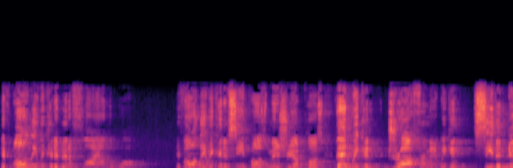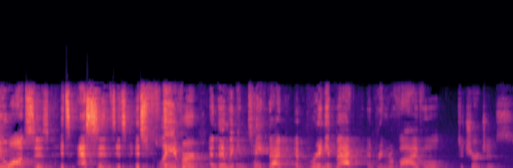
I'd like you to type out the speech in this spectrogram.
If only we could have been a fly on the wall. If only we could have seen Paul's ministry up close. Then we can draw from it. We can see the nuances, its essence, its, its flavor, and then we can take that and bring it back and bring revival to churches.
